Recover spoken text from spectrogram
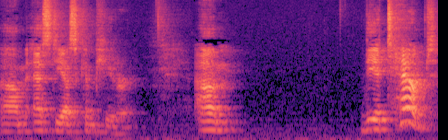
um, SDS computer. Um, the attempt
